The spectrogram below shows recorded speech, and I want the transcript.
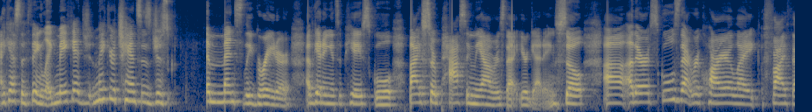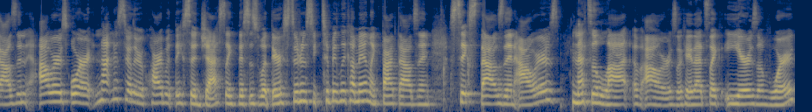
I guess the thing, like make it, make your chances just immensely greater of getting into PA school by surpassing the hours that you're getting. So uh, there are schools that require like 5,000 hours or not necessarily require, but they suggest like this is what their students typically come in like 5,000, 6,000 hours. And that's a lot of hours, okay? That's like years of work.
